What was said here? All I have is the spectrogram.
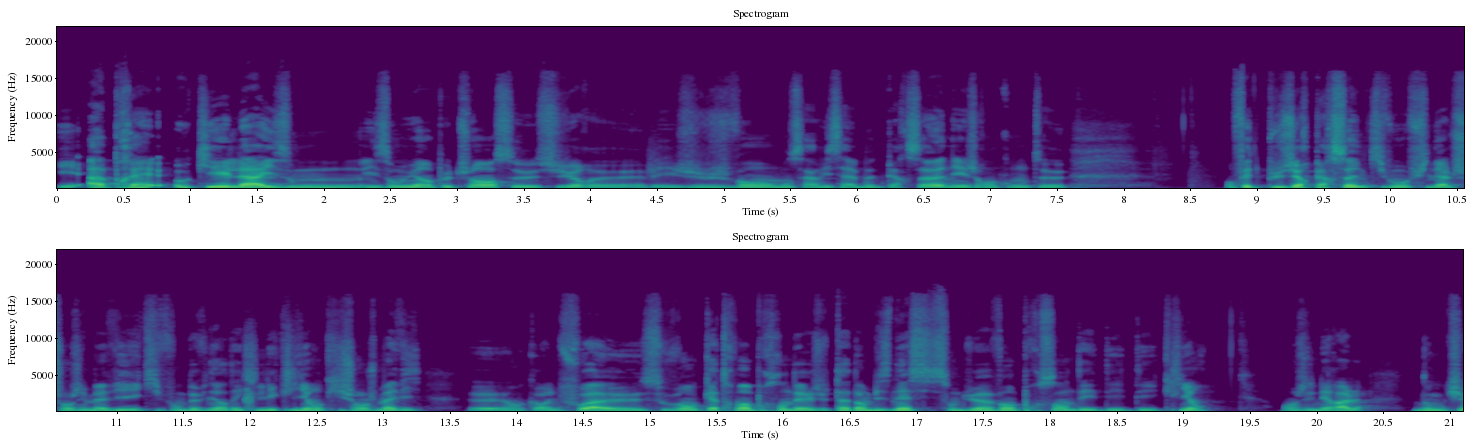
et après, ok, là, ils ont, ils ont eu un peu de chance euh, sur, euh, ben, je, vends mon service à la bonne personne et je rencontre, euh, en fait, plusieurs personnes qui vont au final changer ma vie, qui vont devenir des, les clients qui changent ma vie. encore une fois, souvent, 80% des résultats d'un business, ils sont dus à 20% des, des, clients, en général. Donc,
